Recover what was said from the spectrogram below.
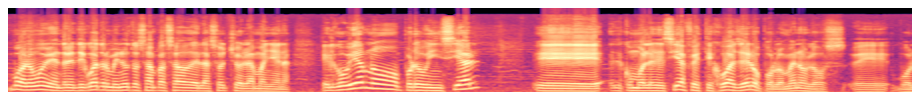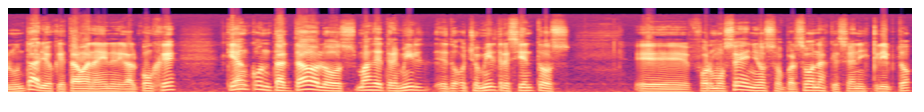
Bueno, muy bien, 34 minutos han pasado de las 8 de la mañana. El gobierno provincial eh, como les decía, festejó ayer, o por lo menos los eh, voluntarios que estaban ahí en el Galpón G, que han contactado a los más de 8.300 eh, formoseños o personas que se han inscrito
